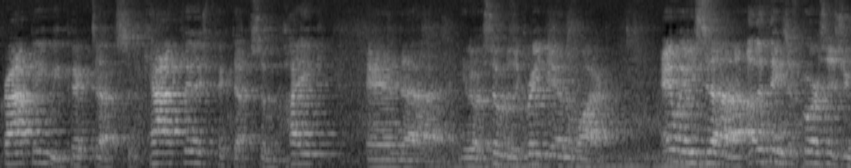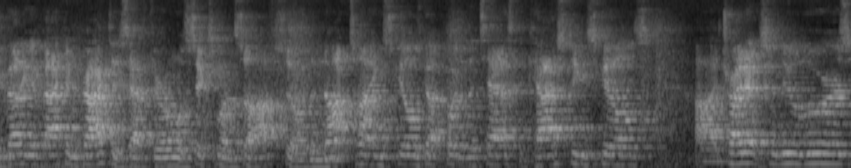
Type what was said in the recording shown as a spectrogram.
crappie, we picked up some catfish, picked up some pike, and uh, you know, so it was a great day on the water. Anyways, uh, other things, of course, is you've got to get back in practice after almost six months off. So the knot tying skills got put to the test, the casting skills, uh, tried out some new lures,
